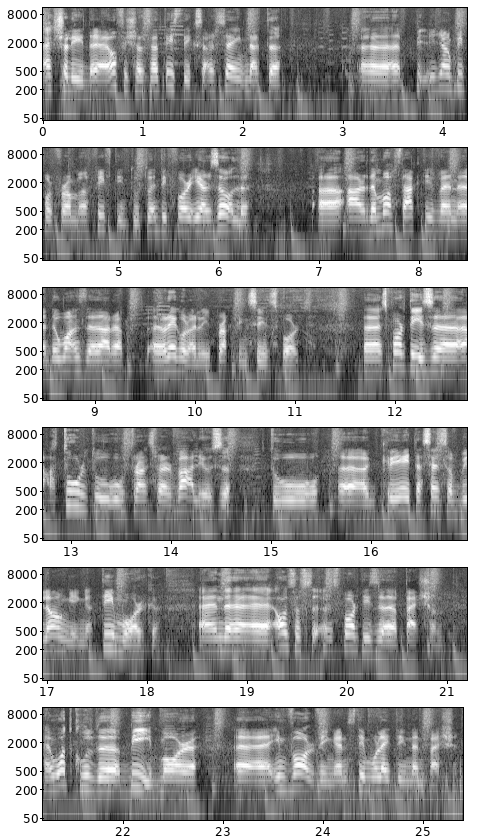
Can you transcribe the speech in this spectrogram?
actually, the official statistics are saying that uh, uh, young people from 15 to 24 years old uh, are the most active and uh, the ones that are uh, regularly practicing sport. sport is a tool to transfer values, to create a sense of belonging, teamwork, and also sport is a passion. And what could be more involving and stimulating than passion?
